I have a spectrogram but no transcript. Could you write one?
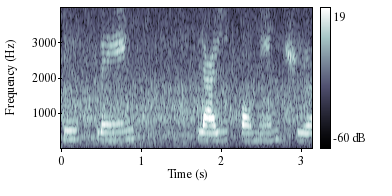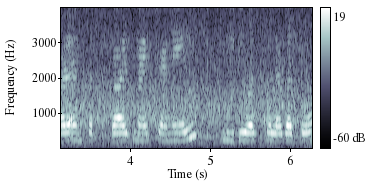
please friends like comment share and subscribe my channel video अच्छा लगा तो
